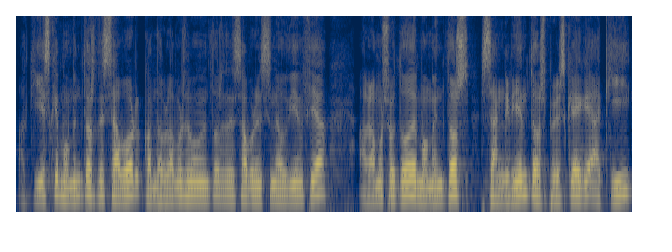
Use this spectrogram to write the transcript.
aquí es que momentos de sabor, cuando hablamos de momentos de sabor en sin audiencia, hablamos sobre todo de momentos sangrientos, pero es que aquí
